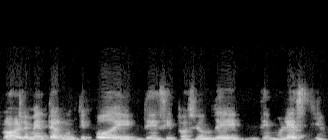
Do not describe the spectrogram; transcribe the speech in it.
probablemente algún tipo de, de situación de, de, molestia.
